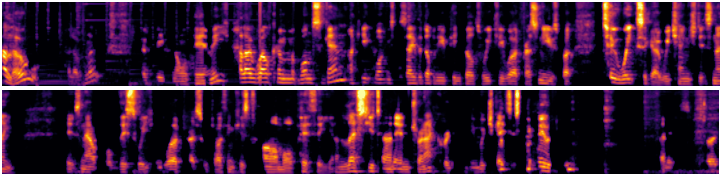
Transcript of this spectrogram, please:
Hello. Hello, hello. Hopefully you can all hear me. Hello, welcome once again. I keep wanting to say the WP Builds Weekly WordPress News, but two weeks ago we changed its name. It's now called This Week in WordPress, which I think is far more pithy, unless you turn it into an acronym, in which case it's and it's very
